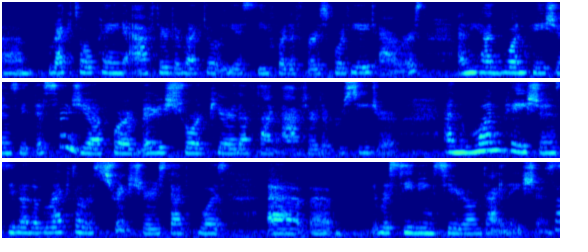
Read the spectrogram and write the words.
um, rectal pain after the rectal ESD for the first 48 hours, and we had one patient with dysphagia for a very short period of time after the procedure. And one patient developed rectal strictures that was uh, uh, receiving serial dilation. So,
